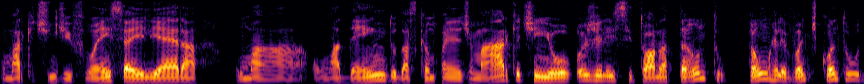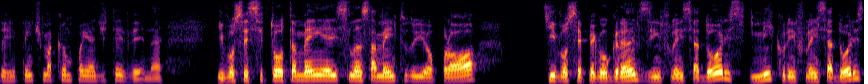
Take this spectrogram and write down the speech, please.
O marketing de influência, ele era uma, um adendo das campanhas de marketing e hoje ele se torna tanto tão relevante quanto de repente uma campanha de TV, né? E você citou também esse lançamento do IOPRO que você pegou grandes influenciadores, micro influenciadores,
